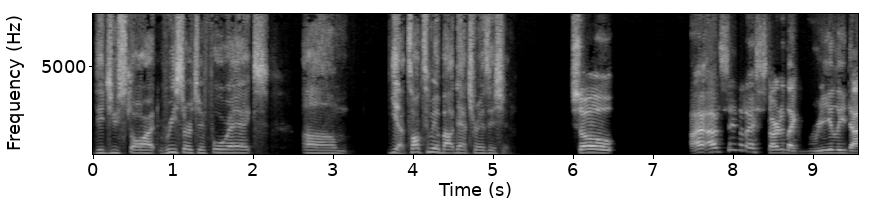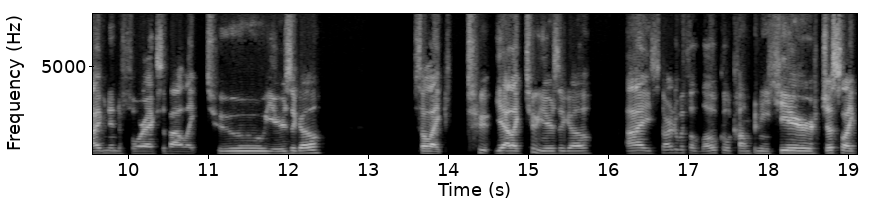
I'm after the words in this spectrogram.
did you start researching Forex? Um, yeah, talk to me about that transition. So I, I would say that I started like really diving into Forex about like two years ago. So like two yeah, like two years ago. I started with a local company here, just like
